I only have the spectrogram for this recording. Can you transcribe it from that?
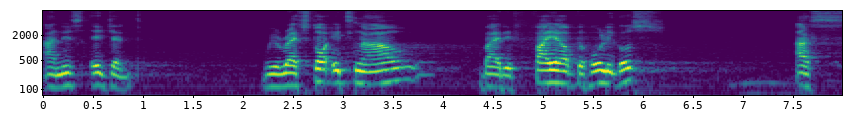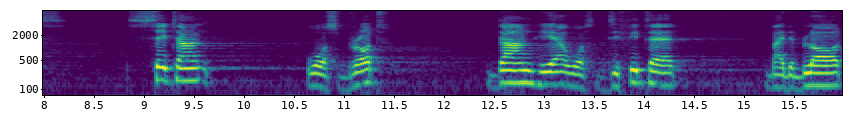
and his agent. We restore it now by the fire of the Holy Ghost as Satan was brought down here, was defeated by the blood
